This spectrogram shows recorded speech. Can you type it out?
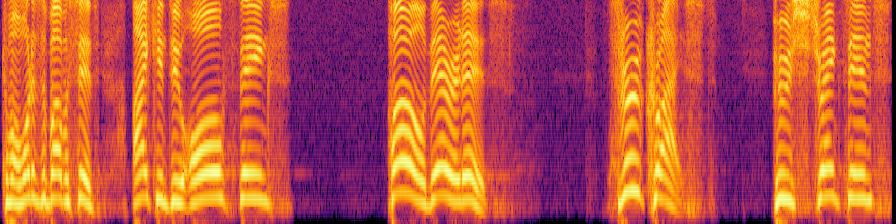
Come on, what does the Bible says? I can do all things. Oh, there it is. Through Christ who strengthens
